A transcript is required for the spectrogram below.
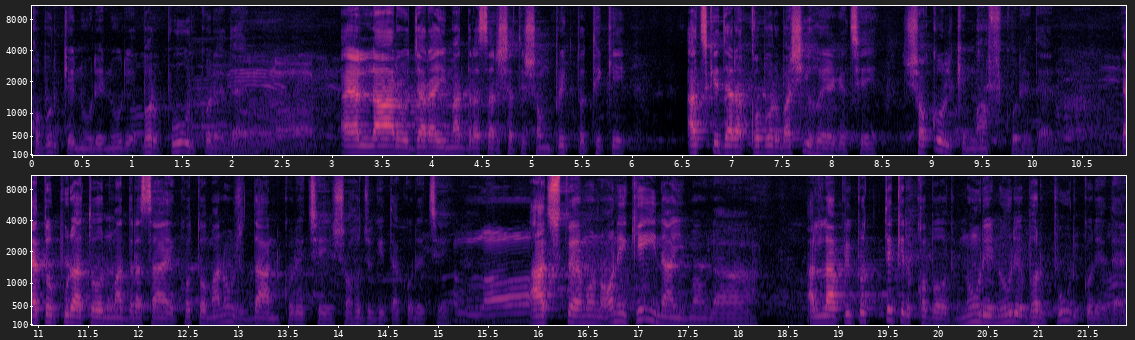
কবরকে নূরে নূরে ভরপুর করে দেন। আল্লাহ। আরও যারা এই মাদ্রাসার সাথে সম্পৃক্ত থেকে আজকে যারা কবরবাসী হয়ে গেছে সকলকে মাফ করে দেন। এত পুরাতন মাদ্রাসায় কত মানুষ দান করেছে সহযোগিতা করেছে। আজ তো এমন অনেকেই নাই মাওলা। আল্লাহ আপনি প্রত্যেকের কবর নূরে নূরে ভরপুর করে দেন।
